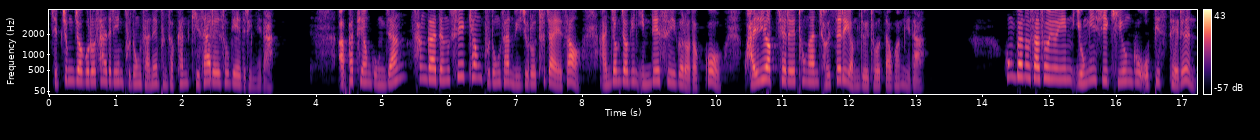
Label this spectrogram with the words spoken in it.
집중적으로 사들인 부동산을 분석한 기사를 소개해드립니다. 아파트형 공장, 상가 등 수익형 부동산 위주로 투자해서 안정적인 임대 수익을 얻었고 관리업체를 통한 절세를 염두에 두었다고 합니다. 홍 변호사 소유인 용인시 기흥구 오피스텔은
